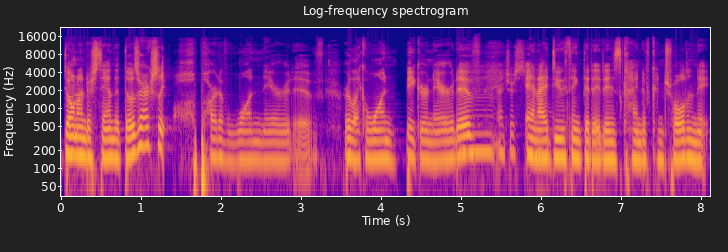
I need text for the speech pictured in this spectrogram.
don't understand that those are actually all part of one narrative or like one bigger narrative. Mm, interesting. And i do think that it is kind of controlled and it,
